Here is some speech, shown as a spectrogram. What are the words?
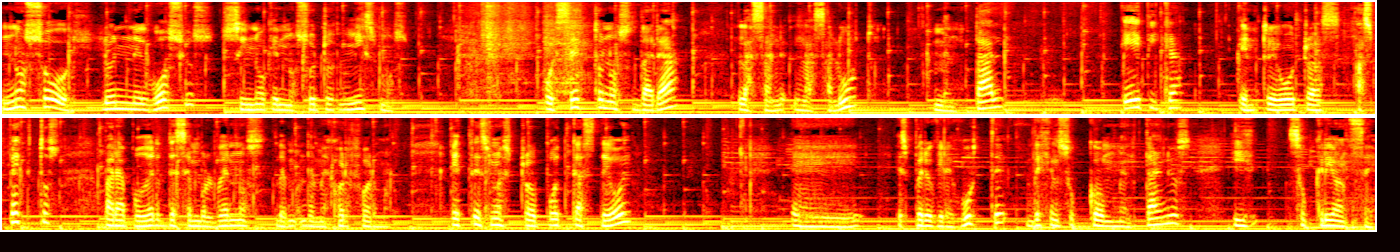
no solo en negocios, sino que en nosotros mismos. Pues esto nos dará la, la salud mental, ética, entre otros aspectos, para poder desenvolvernos de, mejor forma. Este es nuestro podcast de hoy. Eh, espero que les guste, dejen sus comentarios y suscríbanse.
